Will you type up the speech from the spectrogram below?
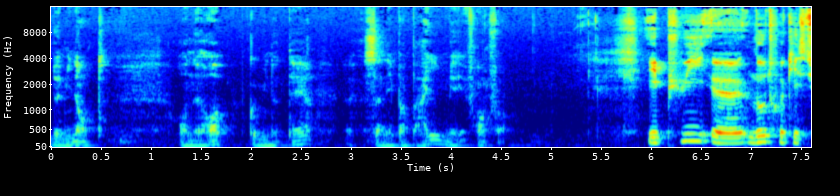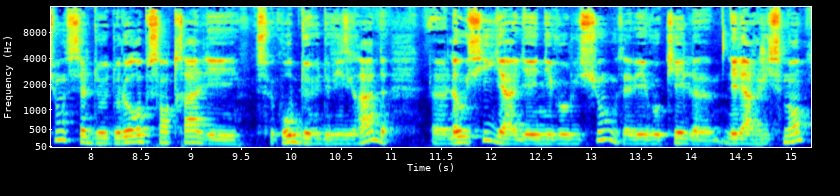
dominante en Europe communautaire Ça n'est pas Paris, mais Francfort. Et puis l'autre question, celle de, l'Europe centrale et ce groupe de, de Visegrad. là aussi, il y, a, une évolution. Vous avez évoqué l'élargissement.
